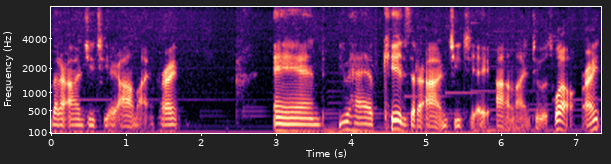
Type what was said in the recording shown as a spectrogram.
that are on GTA Online, right? and you have kids that are on GTA Online too as well, right?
